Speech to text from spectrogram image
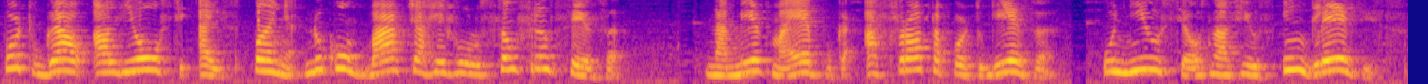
Portugal aliou-se à Espanha no combate à Revolução Francesa. Na mesma época, a frota portuguesa uniu-se aos navios ingleses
